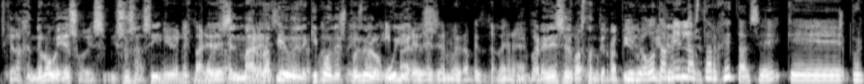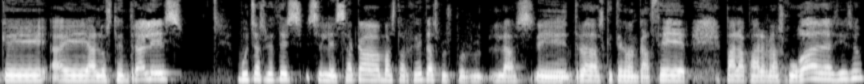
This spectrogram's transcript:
Es que la gente no ve eso, es, eso es así. Y Paredes- es el más Paredes rápido del equipo después de los Y Williams. Paredes es muy rápido también, ¿eh? Y Paredes es bastante rápido. Y luego también las tarjetas, ¿eh? Que, porque eh, a los centrales muchas veces se les saca más tarjetas pues por las eh, entradas que tengan que hacer para parar las jugadas y eso.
